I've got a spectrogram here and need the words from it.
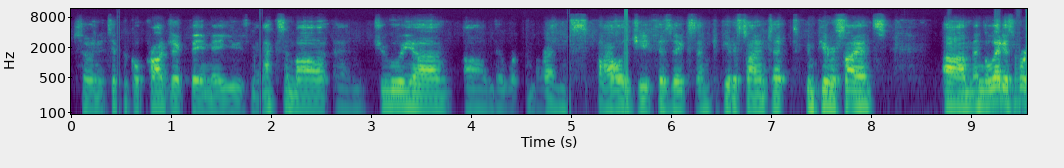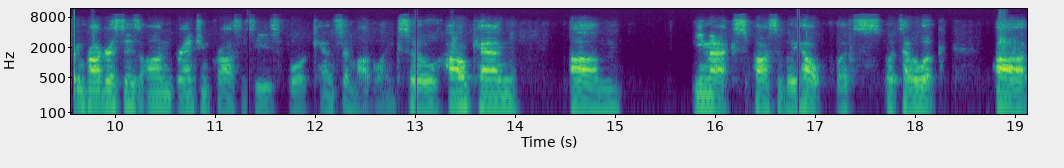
so in a typical project, they may use Maxima and Julia. Um, they're working around biology, physics, and computer science. Computer science. Um, and the latest work in progress is on branching processes for cancer modeling. So how can um, Emacs possibly help? Let's let's have a look. Uh,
